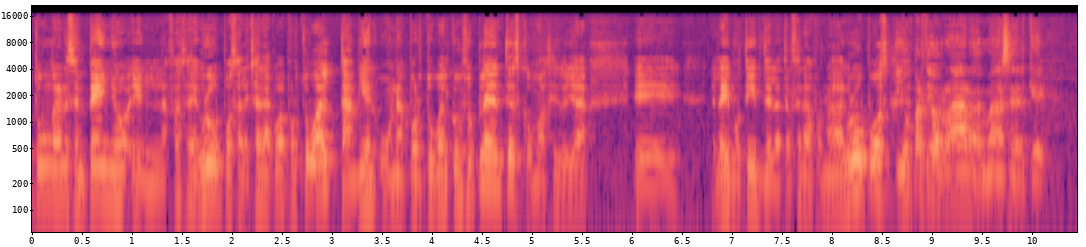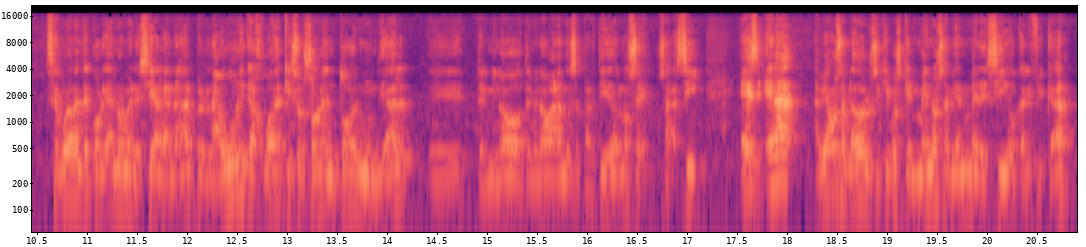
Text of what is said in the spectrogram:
tuvo un gran desempeño en la fase de grupos al echar la Copa a Portugal, también una Portugal con suplentes, como ha sido ya eh, el leitmotiv de la tercera jornada de grupos. Y un partido raro además en el que seguramente Corea no merecía ganar, pero en la única jugada que hizo Son en todo el mundial eh, terminó, terminó ganando ese partido. No sé, o sea, sí. Es, era, habíamos hablado de los equipos que menos habían merecido calificar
